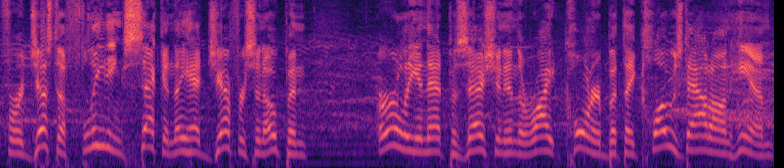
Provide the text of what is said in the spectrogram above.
For just a fleeting second, they had Jefferson open early in that possession in the right corner, but they closed out on him.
